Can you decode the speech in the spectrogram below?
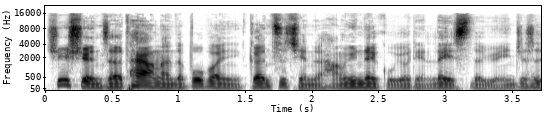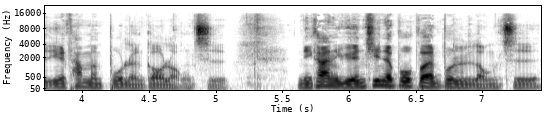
去选择太阳能的部分，跟之前的航运类股有点类似的原因，就是因为他们不能够融资。你看元金的部分不能融资，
